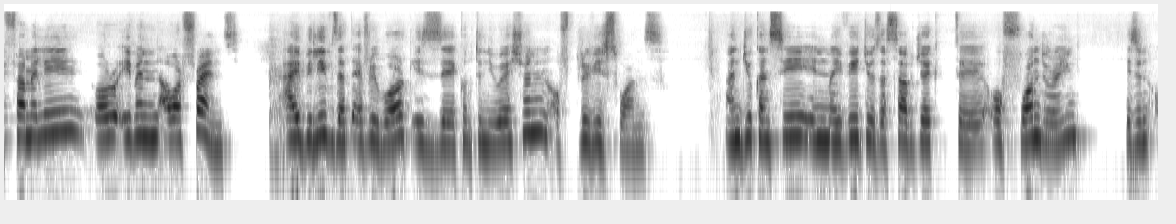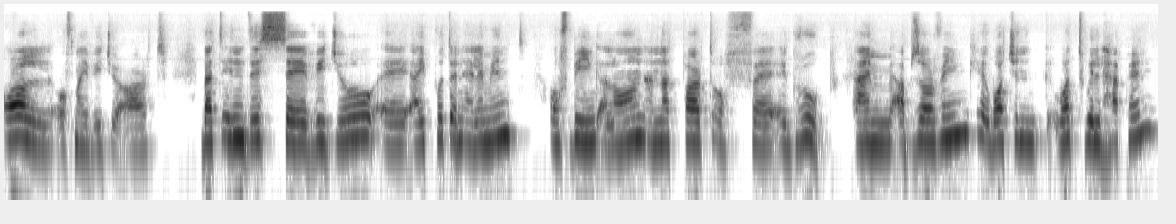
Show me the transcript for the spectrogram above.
family or even our friends. I believe that every work is a continuation of previous ones. And you can see in my video the subject uh, of wandering is in all of my video art. But in this uh, video, uh, I put an element of being alone and not part of a group. I'm observing, watching what will happen.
